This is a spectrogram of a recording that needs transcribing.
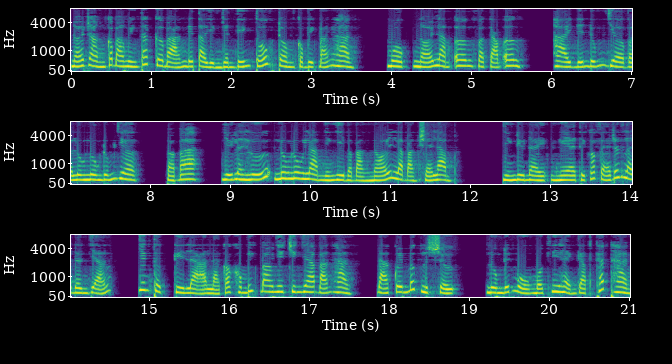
nói rằng có ba nguyên tắc cơ bản để tạo dựng danh tiếng tốt trong công việc bán hàng. Một, nói làm ơn và cảm ơn. Hai, đến đúng giờ và luôn luôn đúng giờ. Và ba, Giữ lời hứa luôn luôn làm những gì mà bạn nói là bạn sẽ làm. Những điều này nghe thì có vẻ rất là đơn giản, nhưng thật kỳ lạ là có không biết bao nhiêu chuyên gia bán hàng đã quên mất lịch sự, luôn đến muộn mỗi khi hẹn gặp khách hàng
